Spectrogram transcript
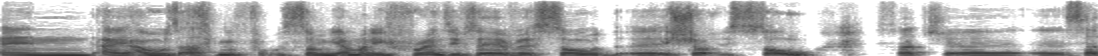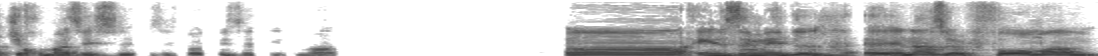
and I, I, was asking for some Yemeni friends if they ever saw, uh, saw such a, uh, such a Chumash. They, told me they did not. Uh, in the middle, another formal,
